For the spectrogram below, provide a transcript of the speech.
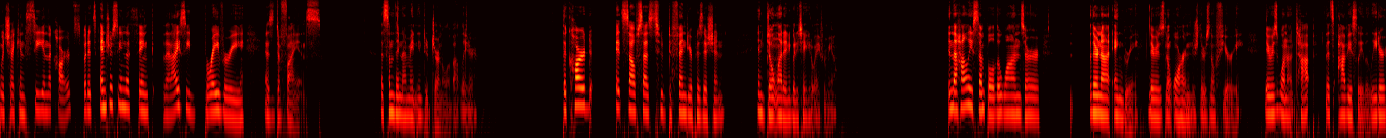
which I can see in the cards, but it's interesting to think that I see bravery as defiance. That's something I might need to journal about later. The card itself says to defend your position and don't let anybody take it away from you. In the Holly Simple, the wands are they're not angry. There is no orange, there's no fury. There is one on top that's obviously the leader,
